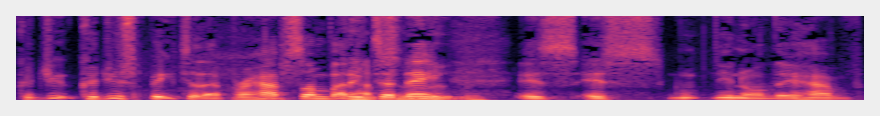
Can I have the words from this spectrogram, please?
Could you could you speak to that? Perhaps somebody Absolutely. today is is you know, they have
